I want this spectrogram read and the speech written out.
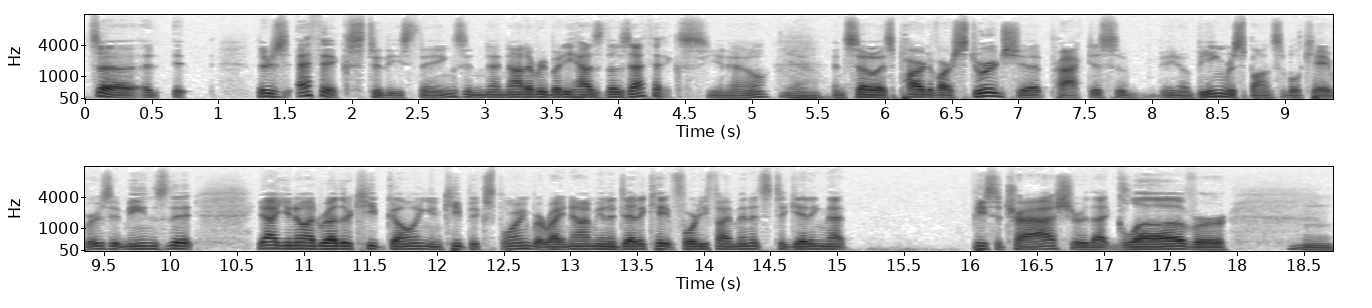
it's a. It, there's ethics to these things, and not everybody has those ethics. You know, Yeah. and so as part of our stewardship practice of you know being responsible cavers, it means that, yeah, you know, I'd rather keep going and keep exploring, but right now I'm going to dedicate 45 minutes to getting that piece of trash or that glove or Mm.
